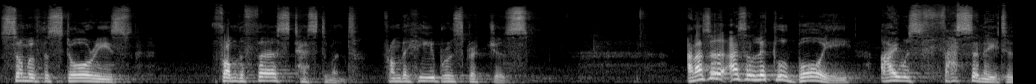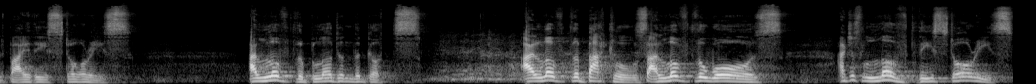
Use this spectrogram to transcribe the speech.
some of the stories from the First Testament, from the Hebrew Scriptures. And as a, as a little boy, I was fascinated by these stories. I loved the blood and the guts. I loved the battles. I loved the wars. I just loved these stories.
